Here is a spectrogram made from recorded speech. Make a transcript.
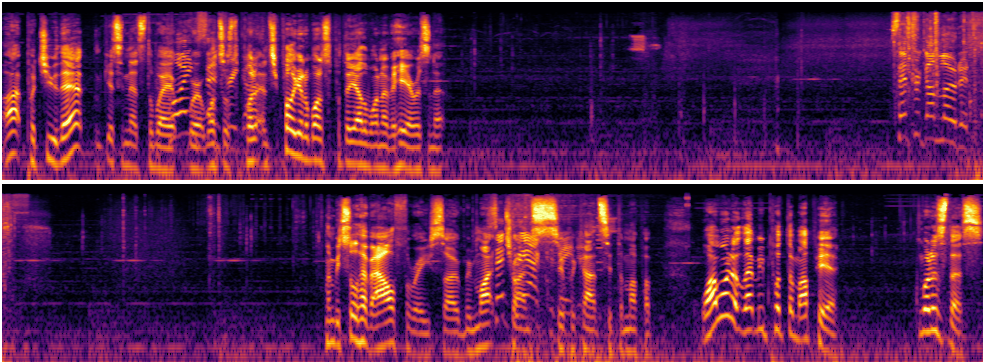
Alright, put you there. I'm guessing that's the way where it wants us to put it. And it's probably going to want us to put the other one over here, isn't it? Sentry gun loaded. And we still have our three, so we might Sentry try and see if we can't set them up. up. Why won't it let me put them up here? What is this?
